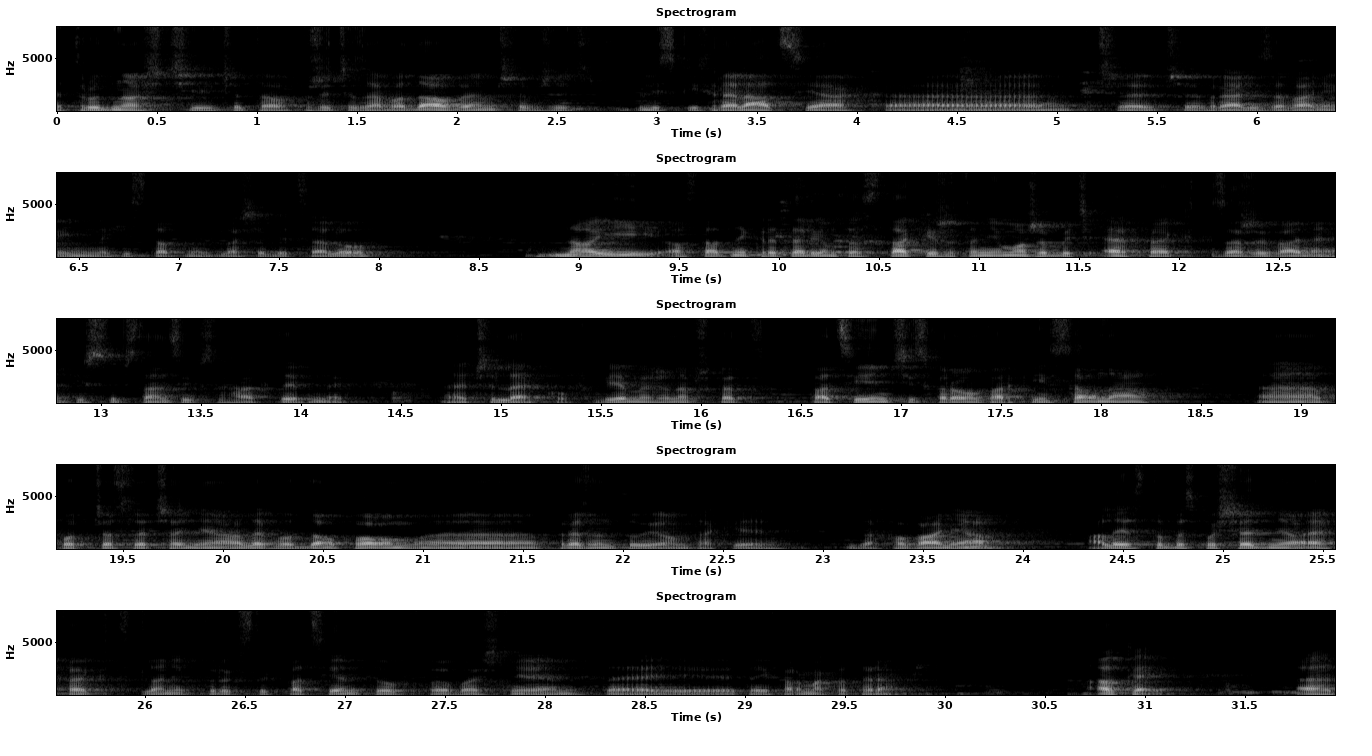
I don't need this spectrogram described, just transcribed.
trudności, czy to w życiu zawodowym, czy w, życiu, w bliskich relacjach, e, czy, czy w realizowaniu innych istotnych dla siebie celów. No i ostatnie kryterium to jest takie, że to nie może być efekt zażywania jakichś substancji psychoaktywnych e, czy leków. Wiemy, że na przykład pacjenci z chorobą Parkinsona E, podczas leczenia lewodopą e, prezentują takie zachowania, ale jest to bezpośrednio efekt dla niektórych z tych pacjentów właśnie tej, tej farmakoterapii. Ok. E,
